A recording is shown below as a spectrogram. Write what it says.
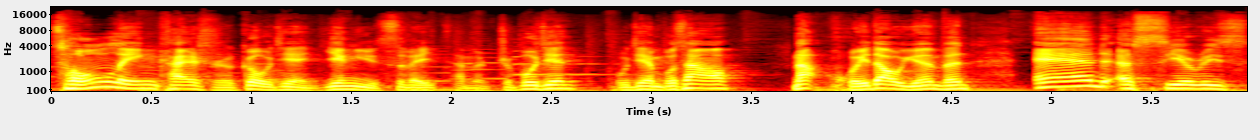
从零开始构建英语思维。咱们直播间不见不散哦。那回到原文，and a series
